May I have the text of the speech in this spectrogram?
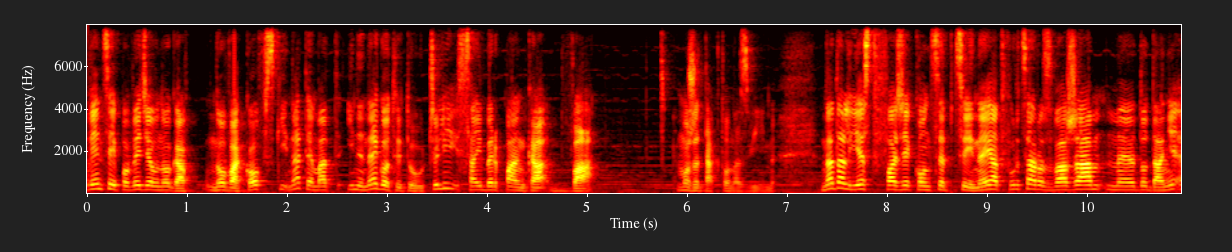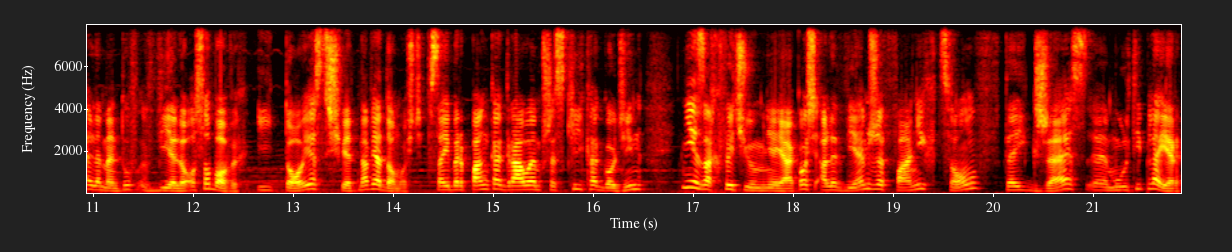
więcej powiedział Nowakowski na temat innego tytułu, czyli Cyberpunka 2. Może tak to nazwijmy. Nadal jest w fazie koncepcyjnej, a twórca rozważa dodanie elementów wieloosobowych. I to jest świetna wiadomość. W Cyberpunka grałem przez kilka godzin, nie zachwycił mnie jakoś, ale wiem, że fani chcą w tej grze e, multiplayer.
